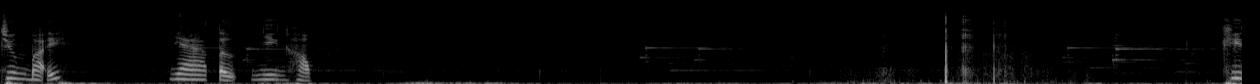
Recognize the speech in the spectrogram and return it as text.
Chương 7 Nhà tự nhiên học. Khi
